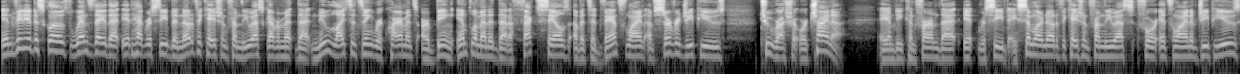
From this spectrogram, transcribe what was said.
NVIDIA disclosed Wednesday that it had received a notification from the U.S. government that new licensing requirements are being implemented that affect sales of its advanced line of server GPUs to Russia or China. AMD confirmed that it received a similar notification from the US for its line of GPUs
